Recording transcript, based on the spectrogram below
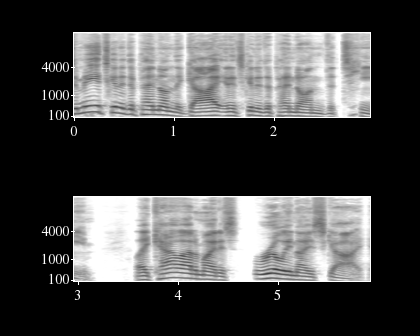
to me, it's going to depend on the guy, and it's going to depend on the team. Like Cal Adomitis, really nice guy.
